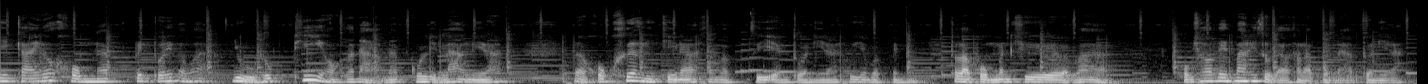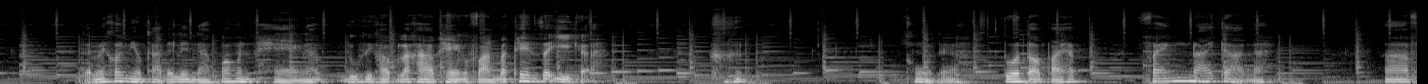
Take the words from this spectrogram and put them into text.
ยิงไกลก็คมนะครับ เป็นตัวที่แบบว่าอยู่ทุกที่ของสนามนะครับกุลิตล่างนี้นะแบบครบเครื่องจริงๆนะสำหรับ CM ตัวนี้นะคือยังแบบเป็นสำหรับผมมันคือแบบว่า ผมชอบเล่นมากที่สุดแล้วสำหรับผมนะครับตัวนี้นะแต่ไม่ค่อยมีโอกาสได้เล่นนะเพราะมันแพงนะครับ ดูสิครับ ราคาแพงกว่าฟันบัตเทนซะอีกอะ่ะโหดเลยนะตัวต่อไปครับแฟงค์ไรายกาดนะ แฟ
